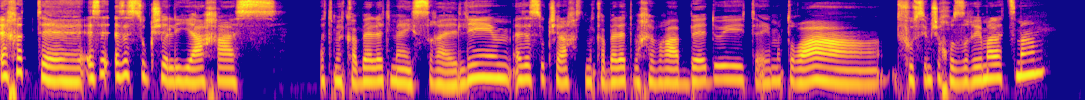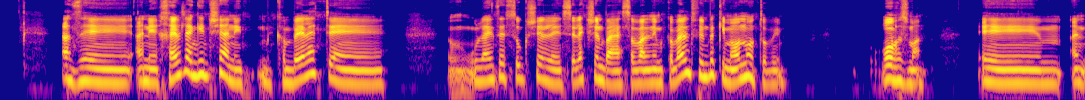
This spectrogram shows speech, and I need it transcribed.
איך את, אה, איזה, איזה סוג של יחס את מקבלת מהישראלים? איזה סוג של יחס את מקבלת בחברה הבדואית? האם את רואה דפוסים שחוזרים על עצמם? אז אה, אני חייבת להגיד שאני מקבלת, אה, אולי זה סוג של selection bias, אבל אני מקבלת פידבקים מאוד מאוד טובים, רוב הזמן. אה, אני,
